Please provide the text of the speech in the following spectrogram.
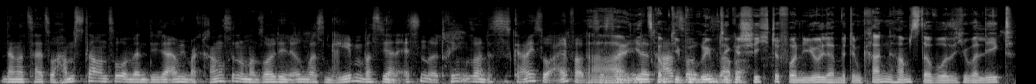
lange Zeit so Hamster und so. Und wenn die da irgendwie mal krank sind und man soll denen irgendwas geben, was sie dann essen oder trinken sollen, das ist gar nicht so einfach. Das ah, jetzt kommt die berühmte so Geschichte von Julia mit dem kranken Hamster, wo er sich überlegt,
